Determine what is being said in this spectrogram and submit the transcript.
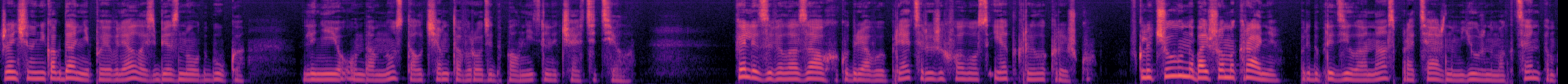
Женщина никогда не появлялась без ноутбука — для нее он давно стал чем-то вроде дополнительной части тела. Келли завела за ухо кудрявую прядь рыжих волос и открыла крышку. «Включу на большом экране», — предупредила она с протяжным южным акцентом,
